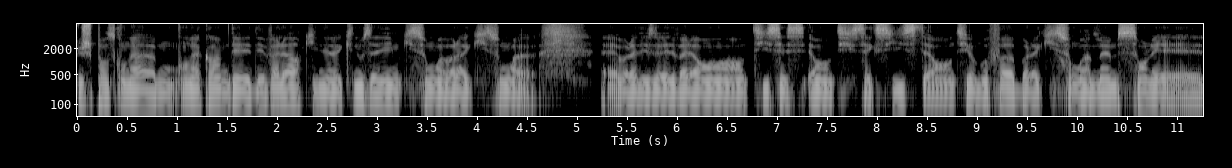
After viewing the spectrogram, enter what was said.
je pense qu'on a, on a quand même des, valeurs qui, nous animent, qui sont, voilà, qui sont euh, euh, voilà, des, valeurs anti-sexistes, anti-homophobes, voilà, qui sont euh, même sans les,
